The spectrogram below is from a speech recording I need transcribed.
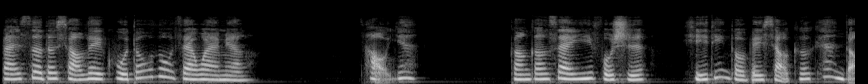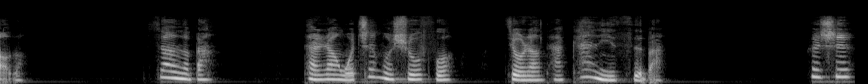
白色的小内裤都露在外面了，讨厌！刚刚晒衣服时一定都被小柯看到了。算了吧，他让我这么舒服。就让他看一次吧。可是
